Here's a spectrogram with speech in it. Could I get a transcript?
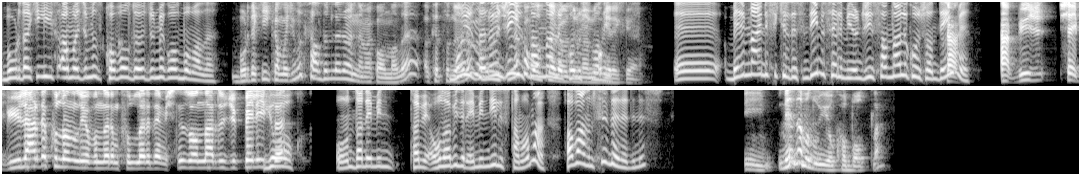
Buradaki ilk amacımız koboldu öldürmek olmamalı. Buradaki ilk amacımız saldırıları önlemek olmalı. Katılıyorum. Bu yüzden önce insanlarla konuşmalıyız. gerekiyor. Ee, benimle aynı fikirdesin değil mi Selim? Önce insanlarla konuşalım değil Ha. mi? ha büyücü şey büyülerde kullanılıyor bunların pulları demiştiniz. Onlar da cübbeliyse Yok. Ondan emin tabii olabilir emin değiliz tam ama Hava Hanım siz ne dediniz? İyi. Ne zaman uyuyor koboldlar?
